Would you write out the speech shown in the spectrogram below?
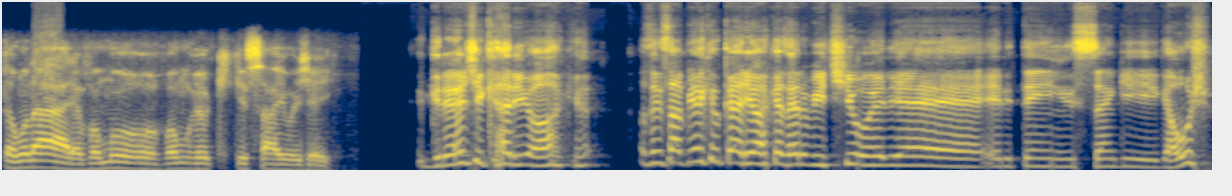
tamo na área. Vamos, vamos ver o que, que sai hoje aí. Grande Carioca. Você sabia que o Carioca 021 ele é, ele tem sangue gaúcho?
